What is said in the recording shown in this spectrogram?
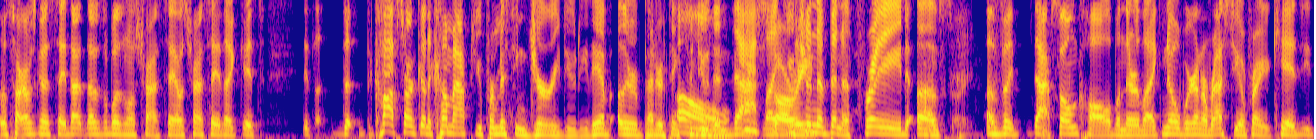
Oh, sorry. I was gonna say that. That wasn't what I was trying to say. I was trying to say like it's. It, the, the cops aren't going to come after you for missing jury duty. They have other better things to do Oh, than that. I'm like sorry. you shouldn't have been afraid of of a, that phone call when they're like, "No, we're going to arrest you in front of your kids." You,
